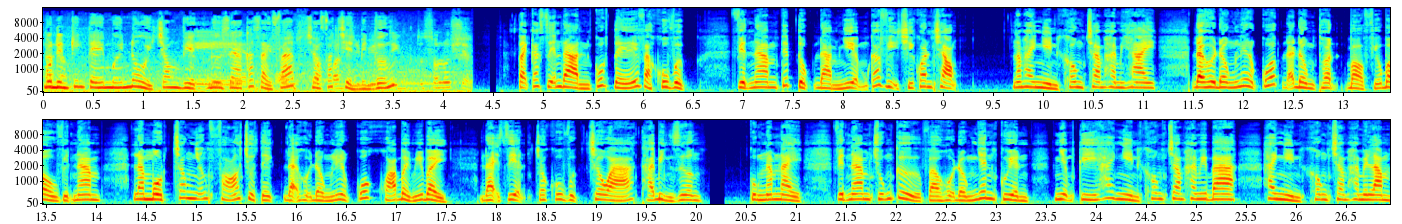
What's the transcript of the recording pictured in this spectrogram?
một nền kinh tế mới nổi trong việc đưa ra các giải pháp cho phát triển bền vững. Tại các diễn đàn quốc tế và khu vực, Việt Nam tiếp tục đảm nhiệm các vị trí quan trọng. Năm 2022, Đại hội đồng Liên Hợp Quốc đã đồng thuận bỏ phiếu bầu Việt Nam là một trong những phó chủ tịch Đại hội đồng Liên Hợp Quốc khóa 77, đại diện cho khu vực châu Á-Thái Bình Dương. Cùng năm này, Việt Nam trúng cử vào Hội đồng Nhân quyền nhiệm kỳ 2023-2025.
